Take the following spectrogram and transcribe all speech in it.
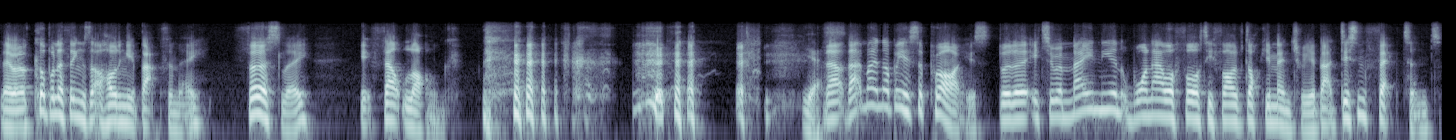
there are a couple of things that are holding it back for me. Firstly, it felt long. yes. Now, that might not be a surprise, but uh, it's a Romanian 1 hour 45 documentary about disinfectant,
